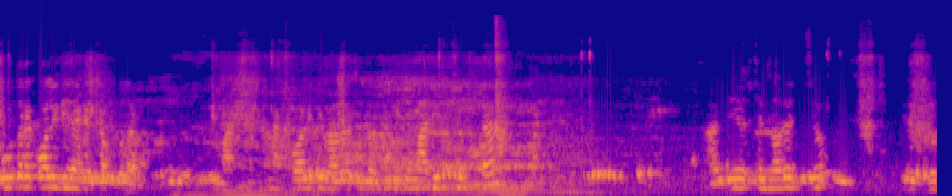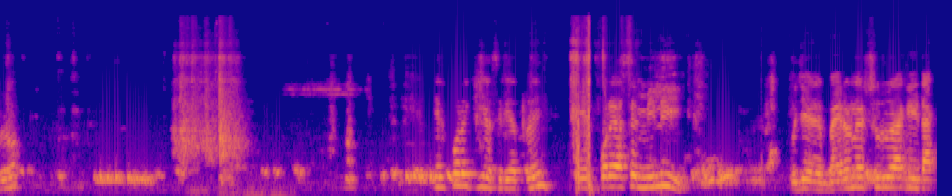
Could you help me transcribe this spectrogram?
কবুতরের কোয়ালিটি দেখেন সবগুলা। কোয়ালিটি ভালো আছে দর্শক এই যে মাদির চোখটা আর এই হচ্ছে নরের চোখ ঘুরো এরপরে কি আছে রিয়াদ ভাই? এরপরে আছে মিলি। ওই যে বাইরনের শুরুর আগে ডাক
